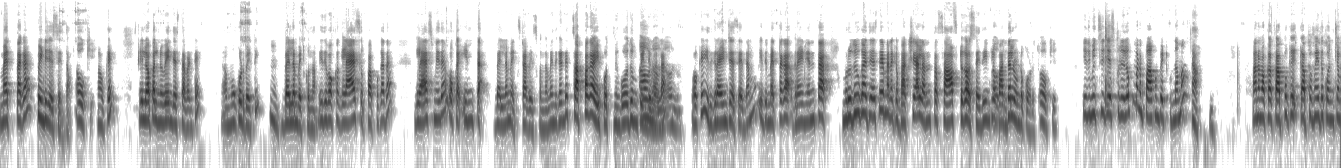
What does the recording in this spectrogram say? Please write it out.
మెత్తగా పిండి చేసేద్దాం. ఓకే. ఓకే? ఈ లోపల నువ్వేం చేస్తావంటే మూకుడు పెట్టి. బెల్లం పెట్టుకుందాం. ఇది ఒక గ్లాస్ పప్పు కదా గ్లాస్ మీద ఒక ఇంత బెల్లం ఎక్స్ట్రా వేసుకుందాం. ఎందుకంటే చప్పగా అయిపోతుంది గోధుమ పిండి వల్ల. ఓకే? ఇది గ్రైండ్ చేసేద్దాము. ఇది మెత్తగా గ్రైండ్ ఎంత మృదువుగా చేస్తే మనకి భక్ష్యాలు అంత సాఫ్ట్గా వస్తాయి. దీంట్లో. బద్దలు ఉండకూడదు. ఓకే. ఇది మిక్సీ చేసుకునే లోపు మనం పాకం పెట్టుకుందామా? మనం ఒక కప్పుకి కప్పు మీద కొంచెం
